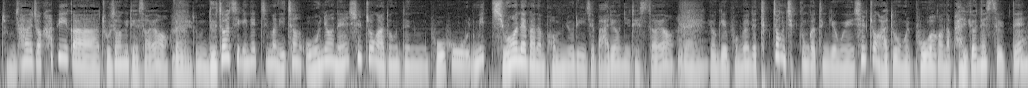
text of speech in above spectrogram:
좀 사회적 합의가 조성이 돼서요. 네. 좀 늦어지긴 했지만 2005년에 실종 아동 등 보호 및 지원에 관한 법률이 이제 마련이 됐어요. 네. 여기에 보면 이제 특정 직군 같은 경우에 실종 아동을 보호하거나 발견했을 때 음.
